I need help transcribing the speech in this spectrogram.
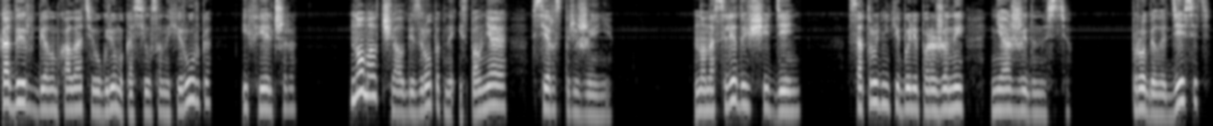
Кадыр в белом халате угрюмо косился на хирурга и фельдшера, но молчал, безропотно исполняя все распоряжения. Но на следующий день сотрудники были поражены неожиданностью. Пробило десять,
